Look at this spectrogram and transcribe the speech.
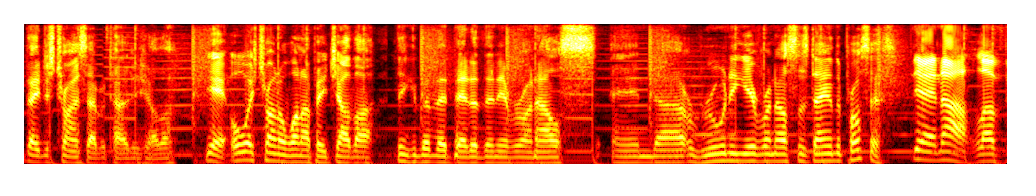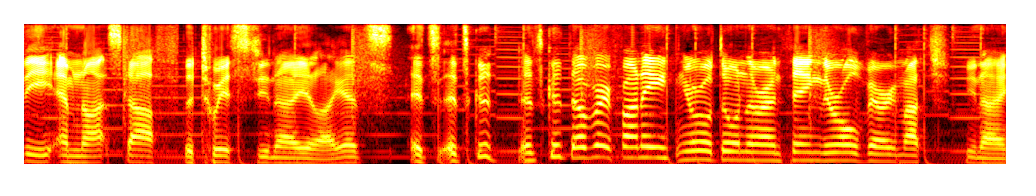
they just try and sabotage each other. Yeah, always trying to one up each other, thinking that they're better than everyone else, and uh, ruining everyone else's day in the process. Yeah, nah, love the M Night stuff, the twist. You know, you're like, it's it's it's good. It's good. They're very funny. You're all doing their own thing. They're all very much, you know,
